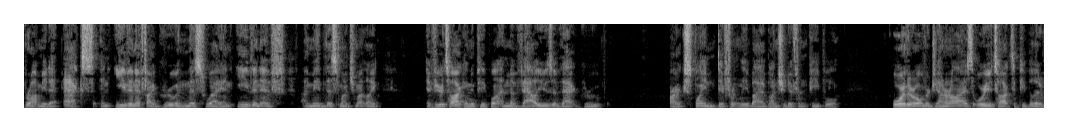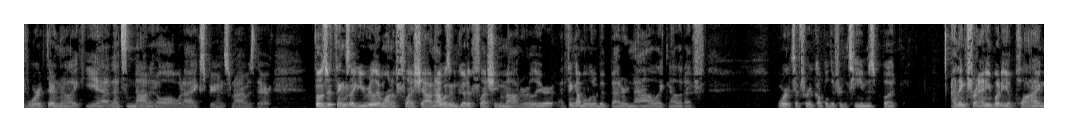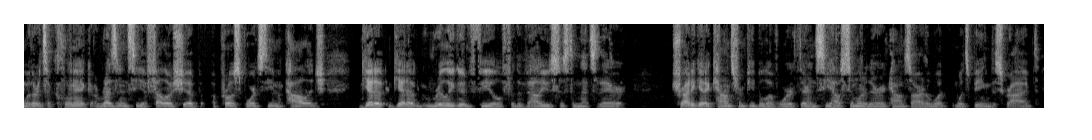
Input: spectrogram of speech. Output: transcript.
brought me to X, and even if I grew in this way, and even if I made this much money, like if you're talking to people and the values of that group are explained differently by a bunch of different people, or they're overgeneralized, or you talk to people that have worked there and they're like, yeah, that's not at all what I experienced when I was there. Those are things like you really want to flesh out. And I wasn't good at fleshing them out earlier. I think I'm a little bit better now, like now that I've worked for a couple different teams. But I think for anybody applying, whether it's a clinic, a residency, a fellowship, a pro sports team, a college, get a get a really good feel for the value system that's there try to get accounts from people who have worked there and see how similar their accounts are to what what's being described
